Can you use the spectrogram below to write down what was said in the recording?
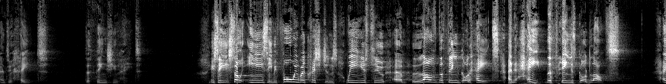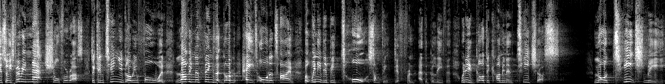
and to hate the things you hate. You see, it's so easy. Before we were Christians, we used to um, love the thing God hates and hate the things God loves. And so it's very natural for us to continue going forward, loving the things that God hates all the time. But we need to be taught something different as the believers. We need God to come in and teach us. Lord, teach me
